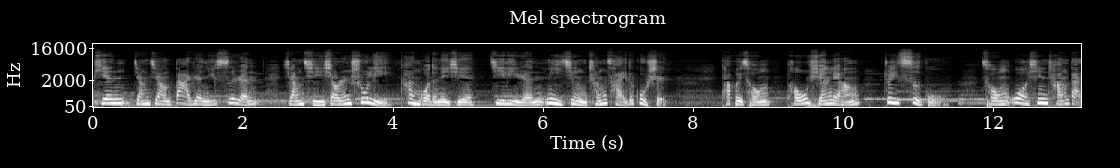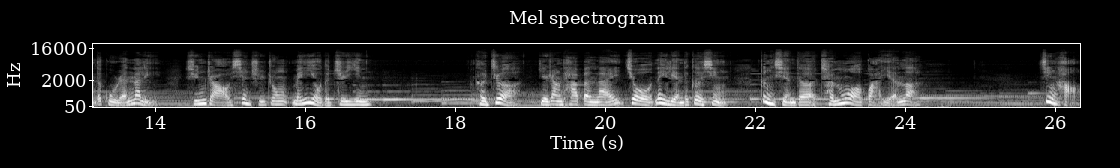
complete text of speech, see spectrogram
天将降大任于斯人，想起小人书里看过的那些激励人逆境成才的故事。他会从头悬梁锥刺股，从卧薪尝胆的古人那里寻找现实中没有的知音。可这也让他本来就内敛的个性，更显得沉默寡言了。幸好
